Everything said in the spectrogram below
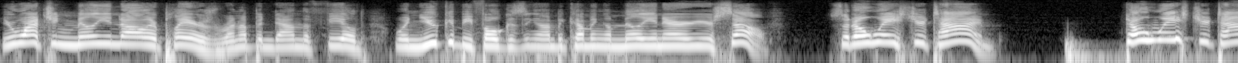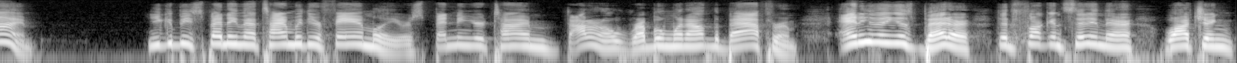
You're watching million dollar players run up and down the field when you could be focusing on becoming a millionaire yourself. So don't waste your time. Don't waste your time. You could be spending that time with your family or spending your time, I don't know, rubbing one out in the bathroom. Anything is better than fucking sitting there watching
